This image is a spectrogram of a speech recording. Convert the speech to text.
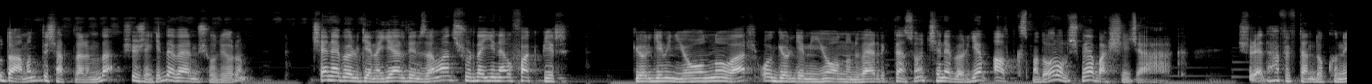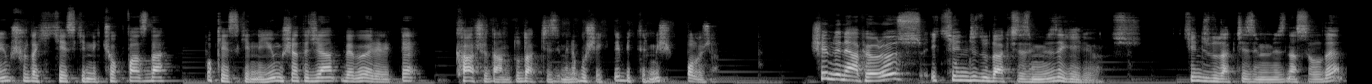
Dudağımın dış hatlarını da şu şekilde vermiş oluyorum. Çene bölgeme geldiğim zaman şurada yine ufak bir gölgemin yoğunluğu var. O gölgemin yoğunluğunu verdikten sonra çene bölgem alt kısma doğru oluşmaya başlayacak. Şuraya da hafiften dokunayım. Şuradaki keskinlik çok fazla. O keskinliği yumuşatacağım ve böylelikle karşıdan dudak çizimini bu şekilde bitirmiş olacağım. Şimdi ne yapıyoruz? İkinci dudak çizimimize geliyoruz. İkinci dudak çizimimiz nasıldı?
